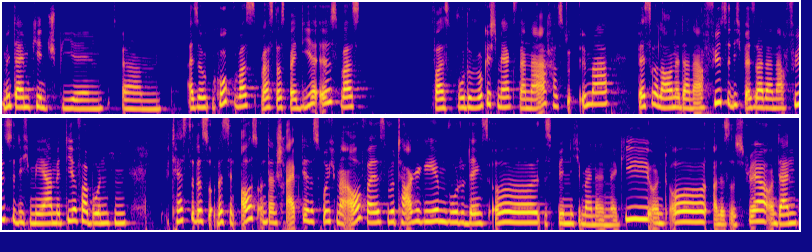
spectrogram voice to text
mit deinem Kind spielen. Ähm, also guck, was, was das bei dir ist, was, was, wo du wirklich merkst, danach hast du immer bessere Laune, danach fühlst du dich besser, danach fühlst du dich mehr mit dir verbunden teste das so ein bisschen aus und dann schreib dir das ruhig mal auf, weil es wird Tage geben, wo du denkst, oh, ich bin nicht in meiner Energie und oh, alles ist schwer und dann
